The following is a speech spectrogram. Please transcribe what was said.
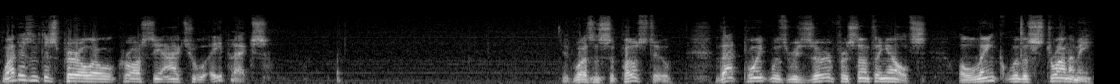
Why doesn't this parallel cross the actual apex? It wasn't supposed to. That point was reserved for something else, a link with astronomy.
